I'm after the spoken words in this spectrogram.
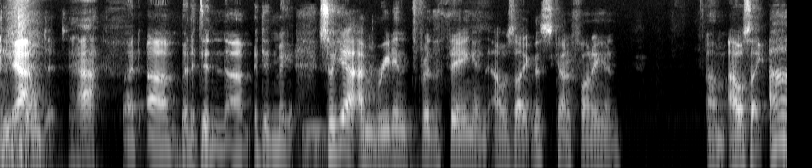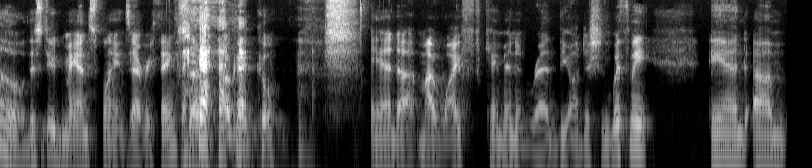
We Yeah. filmed it. Yeah. But um, but it didn't um, it didn't make it. So yeah, I'm reading for the thing, and I was like, this is kind of funny, and um, I was like, oh, this dude mansplains everything. So okay, cool. And uh, my wife came in and read the audition with me, and um,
